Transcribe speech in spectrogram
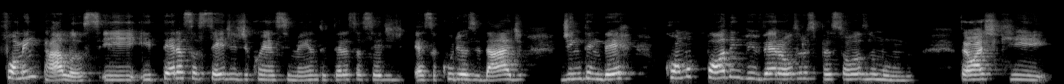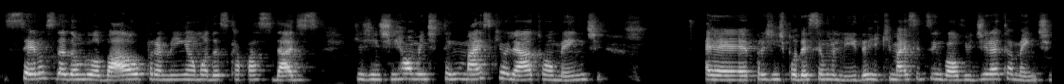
fomentá-las e, e, ter essa sede de conhecimento e ter essa sede, essa curiosidade de entender como podem viver outras pessoas no mundo. Então, acho que ser um cidadão global, para mim, é uma das capacidades que a gente realmente tem mais que olhar atualmente é, para a gente poder ser um líder e que mais se desenvolve diretamente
